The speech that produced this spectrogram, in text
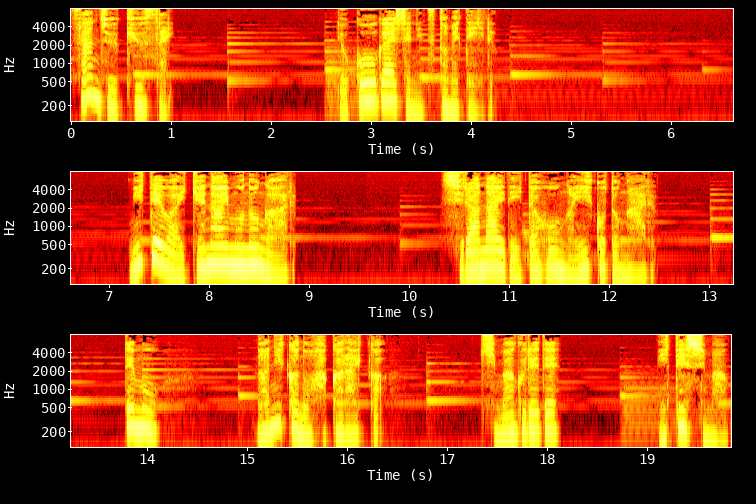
39歳。旅行会社に勤めている。見てはいけないものがある。知らないでいた方がいいことがある。でも何かの計らいか気まぐれで見てしまう。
